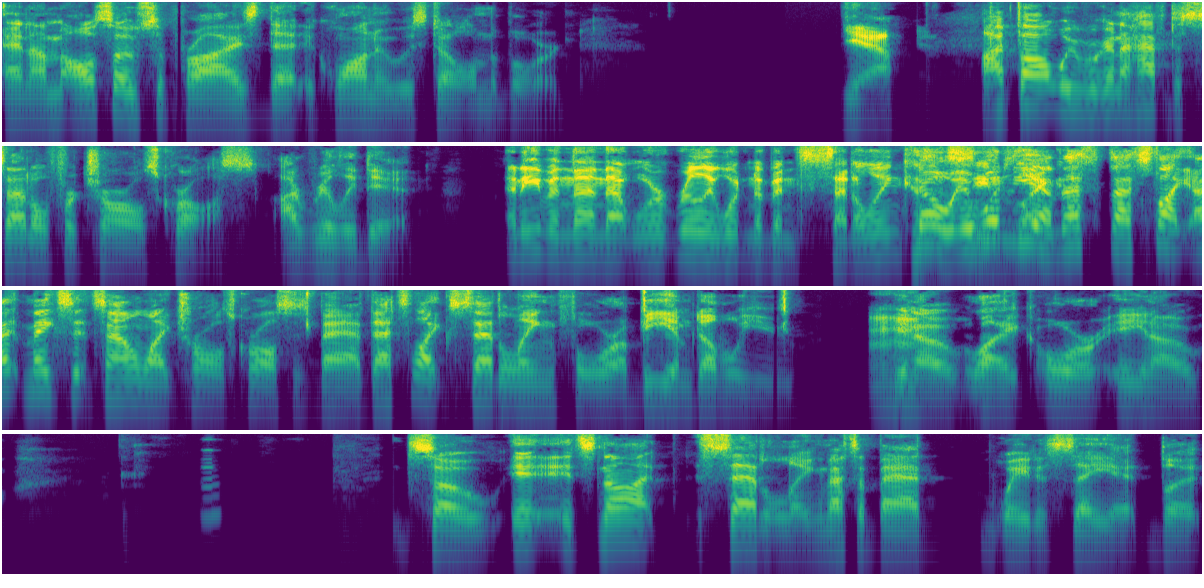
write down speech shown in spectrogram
And I'm also surprised that Ekwonu was still on the board. Yeah. I thought we were going to have to settle for Charles Cross. I really did. And even then, that w- really wouldn't have been settling. No, it, it wouldn't. yeah, that's that's like it makes it sound like Charles Cross is bad. That's like settling for a BMW. you Mhm. know like or you know so it, it's not settling that's a bad way to say it but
